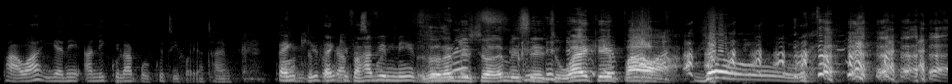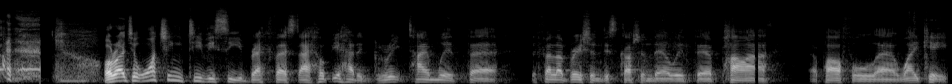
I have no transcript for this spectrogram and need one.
Power, Yeni Anikulapo-Kuti, for your time. Thank you. Thank you for having me. So let me show, let me say to YK Power. Yo! All right, you're watching TVC Breakfast. I hope you had a great time with uh, the Felabration discussion there with uh, Power, uh, powerful uh, YK.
